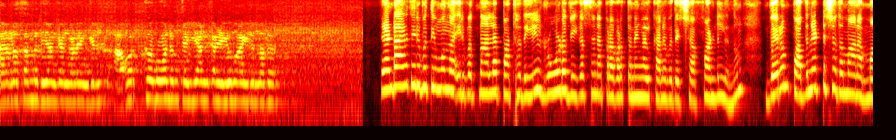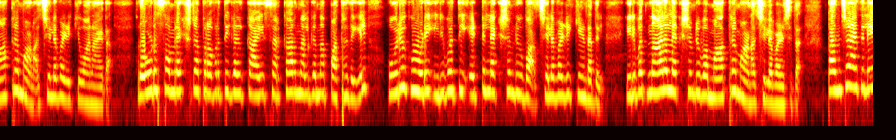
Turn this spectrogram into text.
ഭരണസമിതി അംഗങ്ങളെങ്കിൽ അവർക്ക് പോലും ചെയ്യാൻ കഴിയുമായിരുന്നത്? രണ്ടായിരത്തി ഇരുപത്തിമൂന്ന് ഇരുപത്തിനാല് പദ്ധതിയിൽ റോഡ് വികസന പ്രവർത്തനങ്ങൾക്ക് അനുവദിച്ച ഫണ്ടിൽ നിന്നും വെറും പതിനെട്ട് ശതമാനം മാത്രമാണ് ചിലവഴിക്കുവാനായത്. റോഡ് സംരക്ഷണ പ്രവൃത്തികൾക്കായി സർക്കാർ നൽകുന്ന പദ്ധതിയിൽ ഒരു കോടി ഇരുപത്തിയെട്ട് ലക്ഷം രൂപ ചിലവഴിക്കേണ്ടതിൽ ഇരുപത്തിനാല് ലക്ഷം രൂപ മാത്രമാണ് ചിലവഴിച്ചത്. പഞ്ചായത്തിലെ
